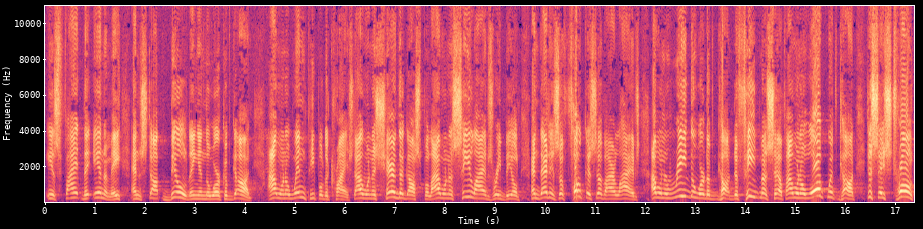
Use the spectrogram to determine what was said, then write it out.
is fight the enemy and stop building in the work of God. I want to win people to Christ. I want to share the gospel. I want to see lives rebuild. And that is the focus of our lives. I want to read the Word of God to feed myself. I want to walk with God to stay strong.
